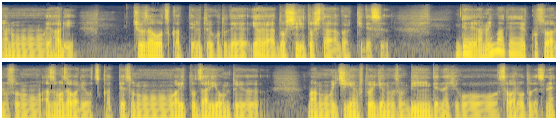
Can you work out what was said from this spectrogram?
あのー、やはり、中座を使っているということで、ややどっしりとした楽器です。で、あの、今でこそ、あの、その、あずま触りを使って、その、割とザリ音という、まあ、あの、一弦太い弦のそのビーンってなこう、触る音ですね。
